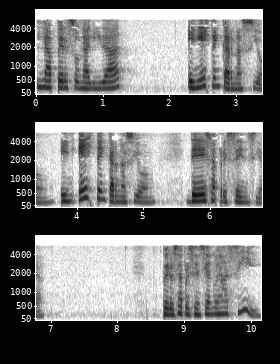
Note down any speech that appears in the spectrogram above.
la personalidad en esta encarnación, en esta encarnación de esa presencia. Pero esa presencia no es así.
